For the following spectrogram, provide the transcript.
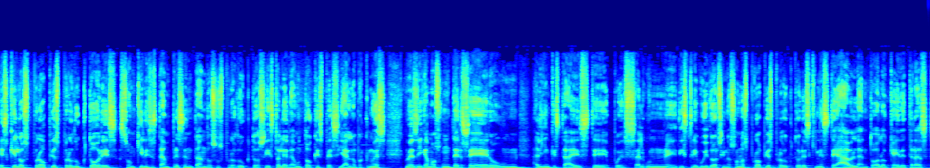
es que los propios productores son quienes están presentando sus productos y esto le da un toque especial, ¿no? Porque no es, no es digamos, un tercero, un alguien que está, este, pues, algún eh, distribuidor, sino son los propios productores quienes te hablan todo lo que hay detrás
